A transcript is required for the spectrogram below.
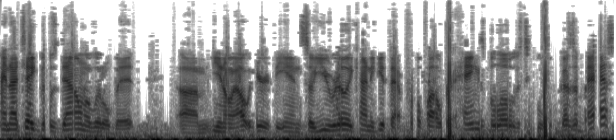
and I take those down a little bit, um, you know, out here at the end. So you really kind of get that profile where it hangs below the school. Because a bass,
